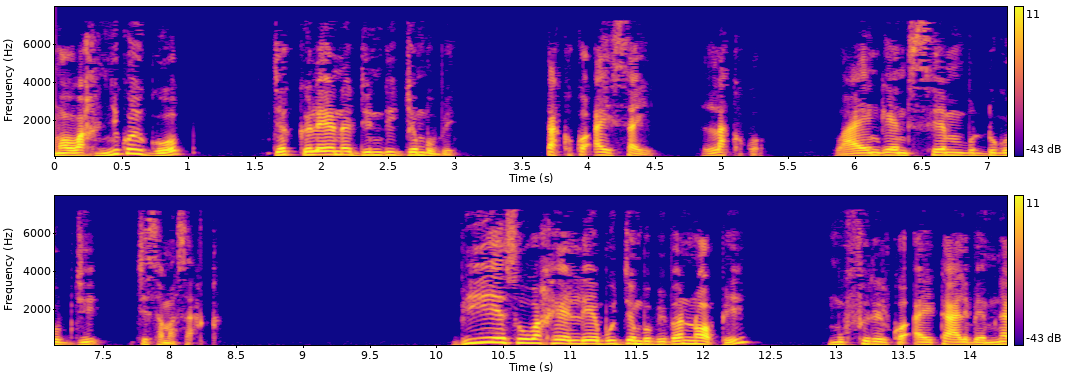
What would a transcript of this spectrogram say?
ma wax ñi koy góob jëkk leen a dindi jëmb bi takk ko ay say lakk ko waaye ngeen semb dugub ji ci sama sàq bi yeesu waxee léebu jëmb bi ba noppi mu firil ko ay taalibeem ne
